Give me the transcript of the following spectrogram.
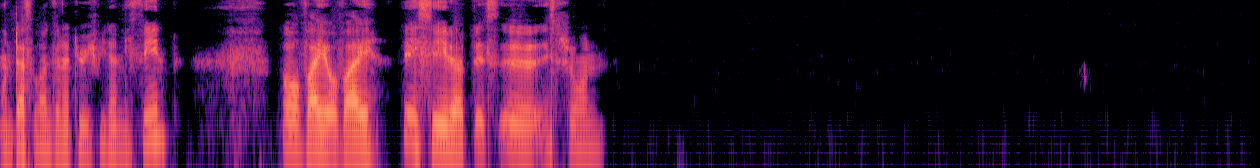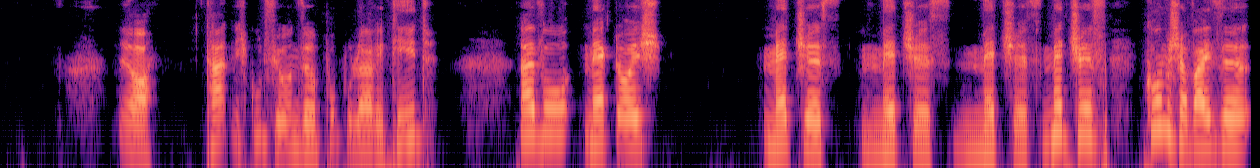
Und das wollen sie natürlich wieder nicht sehen. Oh wei, oh wei. Ich sehe, das ist, äh, ist schon ja, tat nicht gut für unsere Popularität. Also merkt euch Matches, Matches, Matches, Matches. Komischerweise,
